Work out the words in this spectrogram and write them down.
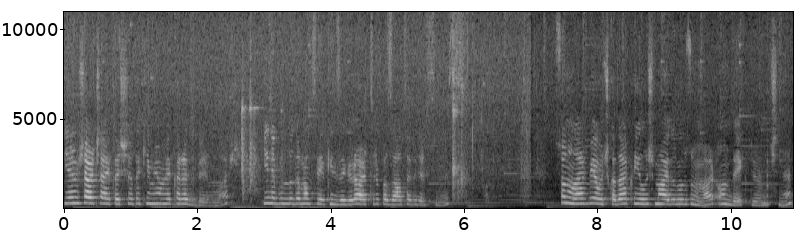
Yarımşar çay kaşığı da kimyon ve karabiberim var. Yine bunu da damak zevkinize göre artırıp azaltabilirsiniz. Son olarak bir avuç kadar kıyılmış maydanozum var. Onu da ekliyorum içine.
